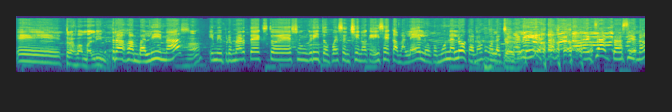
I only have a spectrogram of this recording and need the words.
eh, Tras bambalinas. tras bambalinas Ajá. y mi primer texto es un grito pues en chino que dice camalelo, como una loca, ¿no? Como la china. Exacto, así, ¿no?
